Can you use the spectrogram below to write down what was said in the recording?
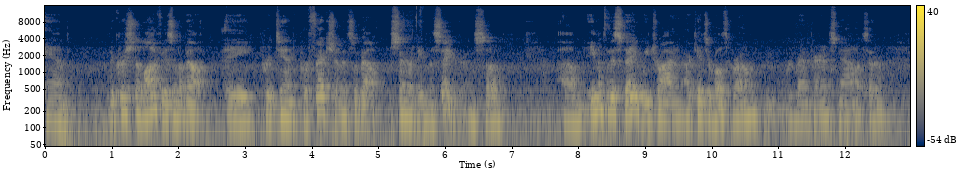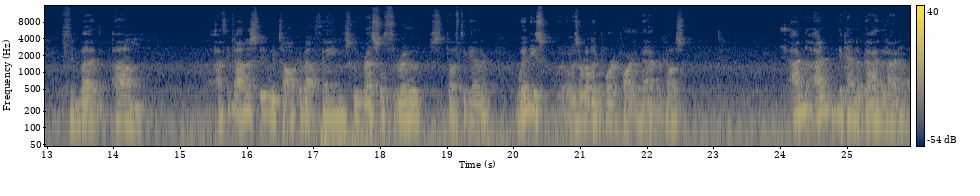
And the Christian life isn't about a pretend perfection. It's about sinner needing a Savior. And so, um, even to this day, we try. Our kids are both grown. We're grandparents now, etc. But um, I think honestly, we talk about things. We wrestle through stuff together. Wendy's was a really important part in that because I'm I'm the kind of guy that I don't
